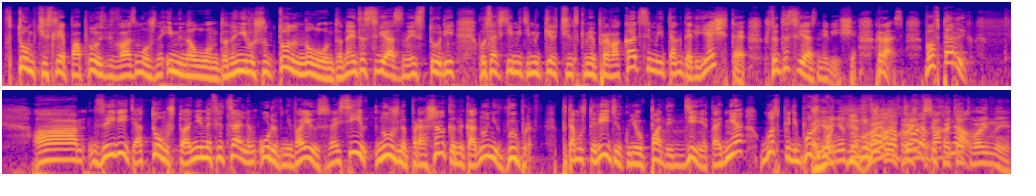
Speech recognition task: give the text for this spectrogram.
в том числе по просьбе, возможно, именно Лондона, не Вашингтона, но Лондона. Это связанные истории, вот со всеми этими керченскими провокациями и так далее. Я считаю, что это связанные вещи. Раз. Во-вторых, а, заявить о том, что они на официальном уровне воюют с Россией, нужно Порошенко накануне выборов. Потому что рейтинг у него падает день ото дня. Господи, боже А мой. я не думаю, что украинцы хотят войны.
